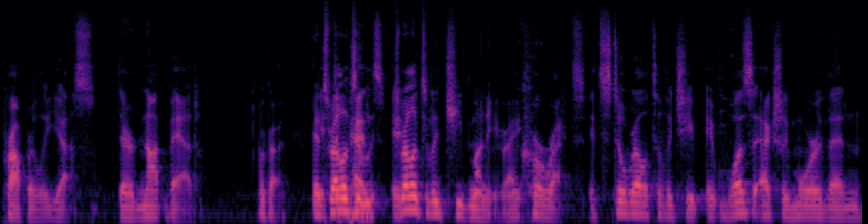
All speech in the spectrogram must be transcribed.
properly, yes. They're not bad. Okay. It's It relatively it's It- relatively cheap money, right? Correct. It's still relatively cheap. It was actually more than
